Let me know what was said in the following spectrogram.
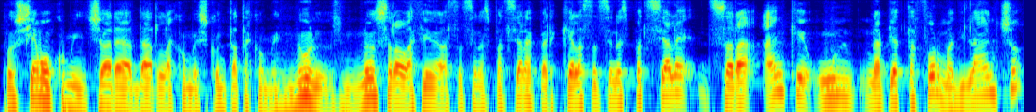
possiamo cominciare a darla come scontata come non, non sarà la fine della stazione spaziale, perché la stazione spaziale sarà anche un, una piattaforma di lancio,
